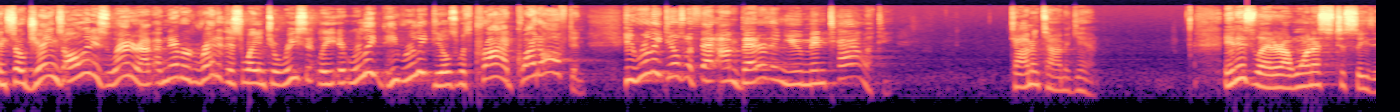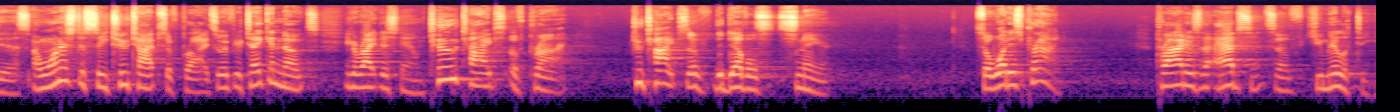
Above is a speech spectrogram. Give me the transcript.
And so James, all in his letter, I've, never read it this way until recently, it really, he really deals with pride quite often. He really deals with that I'm better than you mentality time and time again. In his letter, I want us to see this. I want us to see two types of pride. So if you're taking notes, you can write this down. Two types of pride, two types of the devil's snare. So, what is pride? Pride is the absence of humility.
